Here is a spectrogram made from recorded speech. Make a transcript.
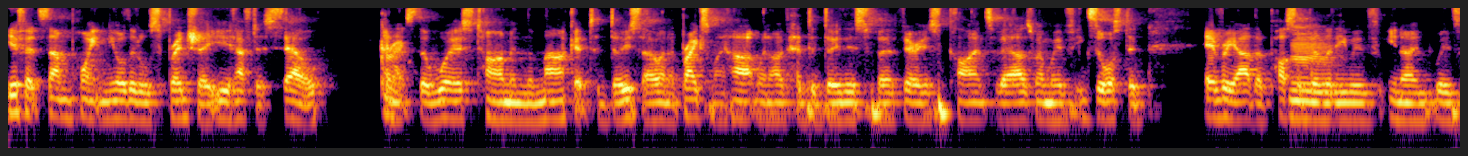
if at some point in your little spreadsheet you have to sell, Correct. and it's the worst time in the market to do so. And it breaks my heart when I've had to do this for various clients of ours when we've exhausted every other possibility. Mm. We've, you know, we've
